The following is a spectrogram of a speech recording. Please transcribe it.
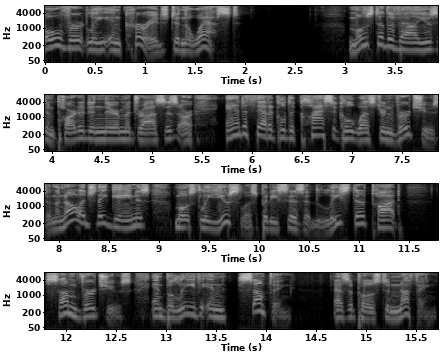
overtly encouraged in the West. Most of the values imparted in their madrasas are antithetical to classical Western virtues, and the knowledge they gain is mostly useless. But he says at least they're taught some virtues and believe in something as opposed to nothing.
